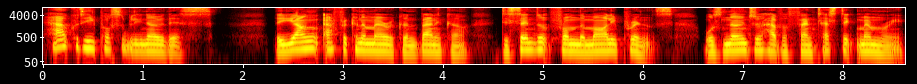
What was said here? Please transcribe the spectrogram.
how could he possibly know this? The young African American Banneker, descendant from the Mali prince, was known to have a fantastic memory.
